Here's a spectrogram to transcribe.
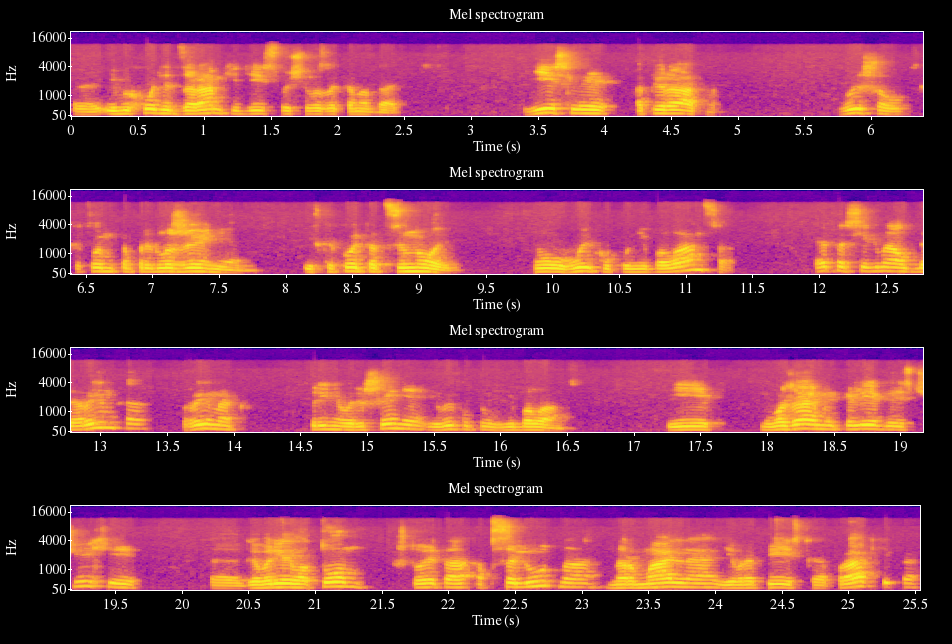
и выходит за рамки действующего законодательства. Если оператор вышел с каким-то предложением и с какой-то ценой по выкупу небаланса, это сигнал для рынка. Рынок принял решение и выкупил небаланс. И уважаемый коллега из Чехии э, говорил о том, что это абсолютно нормальная европейская практика,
